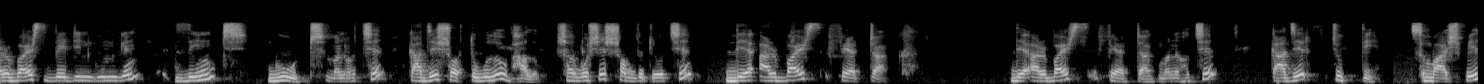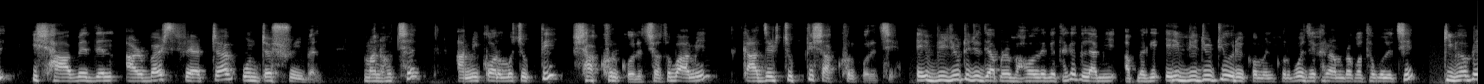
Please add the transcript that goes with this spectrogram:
আরবাইটস বেডিন গুনগেন জিন্ট গুড মানে হচ্ছে কাজের শর্তগুলো ভালো। সর্বশেষ শব্দটি হচ্ছে দে আরবাইটস ফেয়ারটাক দে আরবাইটস ফেয়ারটাক মানে হচ্ছে কাজের চুক্তি। Zum Beispiel ich habe den Arbeitsvertrag unterschrieben মানে হচ্ছে, আমি কর্মচুক্তি স্বাক্ষর করেছি, অথবা আমি কাজের চুক্তি স্বাক্ষর করেছি। এই ভিডিওটি যদি আপনার ভালো লেগে থাকে, তাহলে আমি আপনাকে এই ভিডিওটিও রেকমেন্ড করব, যেখানে আমরা কথা বলেছি কীভাবে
